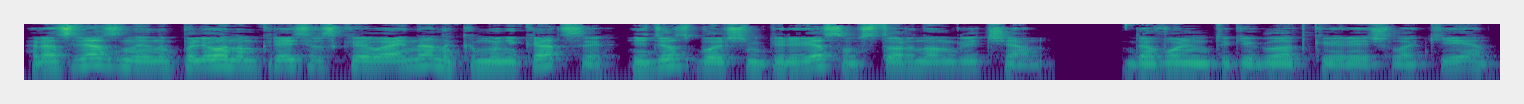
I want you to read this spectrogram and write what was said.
Развязанная Наполеоном крейсерская война на коммуникациях идет с большим перевесом в сторону англичан. Довольно-таки гладкая речь лакея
